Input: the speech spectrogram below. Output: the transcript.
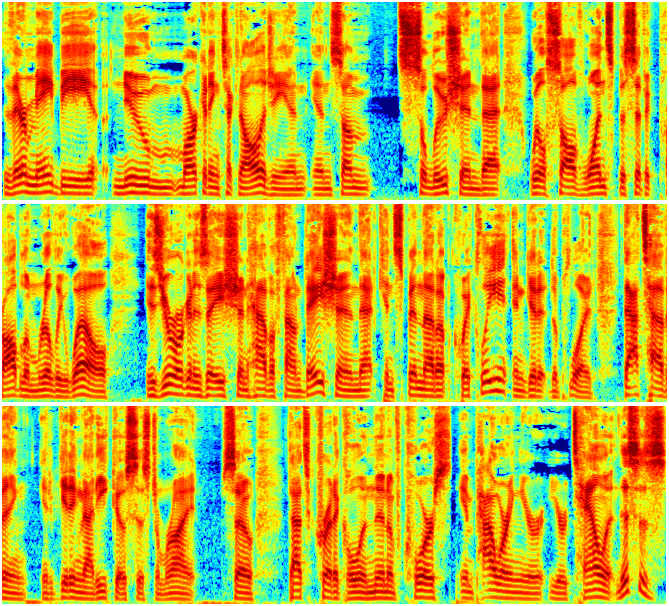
there may be new marketing technology and, and some solution that will solve one specific problem really well. Is your organization have a foundation that can spin that up quickly and get it deployed? That's having you know, getting that ecosystem right so that's critical. And then, of course, empowering your your talent. This is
